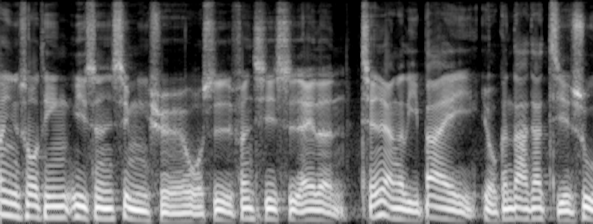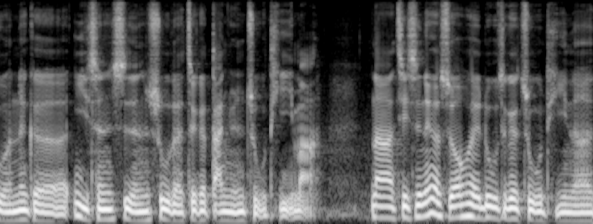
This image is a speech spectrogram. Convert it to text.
欢迎收听一生姓名学，我是分析师 Alan。前两个礼拜有跟大家结束了那个一生是人数的这个单元主题嘛？那其实那个时候会录这个主题呢，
